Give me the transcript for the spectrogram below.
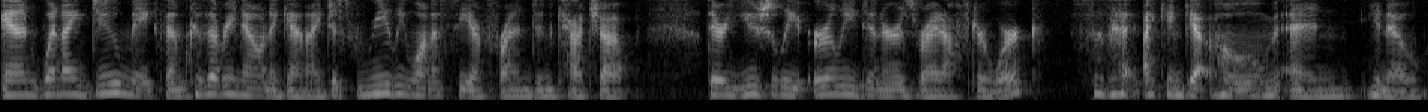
And when I do make them, because every now and again I just really want to see a friend and catch up, they're usually early dinners right after work so that I can get home and, you know,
